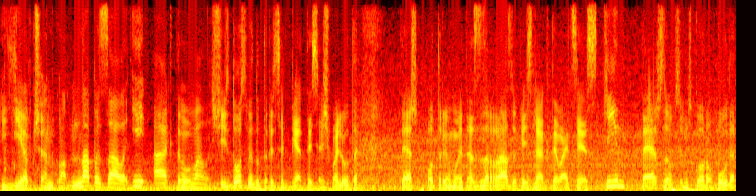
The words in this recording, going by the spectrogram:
Євченко. Написали і активували. 6 досвіду, 35 тисяч валюти. Теж отримуєте зразу після активації. Скін теж зовсім скоро буде.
